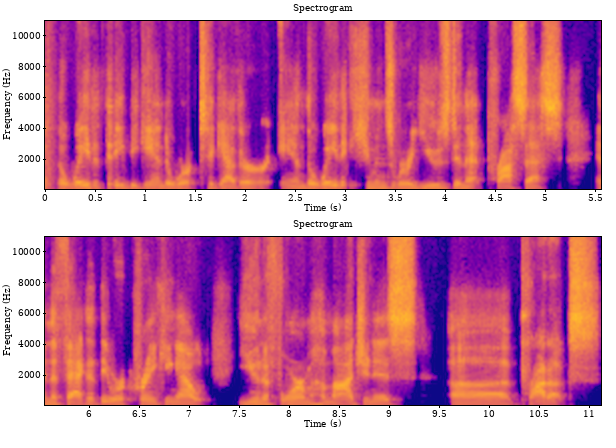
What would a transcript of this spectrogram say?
the way that they began to work together and the way that humans were used in that process and the fact that they were cranking out uniform homogenous uh, products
